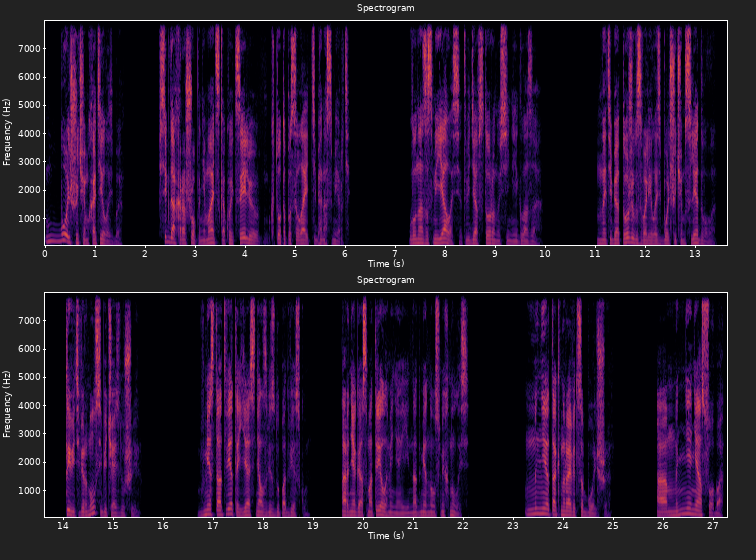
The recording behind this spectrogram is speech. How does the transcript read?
«Больше, чем хотелось бы. Всегда хорошо понимать, с какой целью кто-то посылает тебя на смерть. Луна засмеялась, отведя в сторону синие глаза. На тебя тоже взвалилось больше, чем следовало. Ты ведь вернул себе часть души? Вместо ответа я снял звезду-подвеску. Арняга осмотрела меня и надменно усмехнулась. «Мне так нравится больше». «А мне не особо», —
